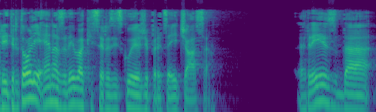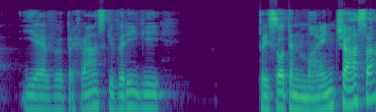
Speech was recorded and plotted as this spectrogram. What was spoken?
Eritritol je ena zadeva, ki se raziskuje že precej časa. Res, da je v prehranski verigi prisoten manj časa,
